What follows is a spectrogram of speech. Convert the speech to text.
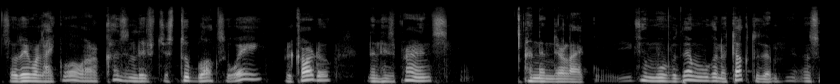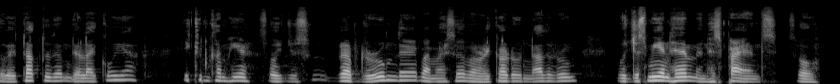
so they were like, "Oh, our cousin lives just two blocks away, Ricardo." And his parents, and then they're like, "You can move with them. We're gonna talk to them." And so they talked to them. They're like, "Oh yeah, you can come here." So I just grabbed a room there by myself, and Ricardo another room. It was just me and him and his parents. So,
